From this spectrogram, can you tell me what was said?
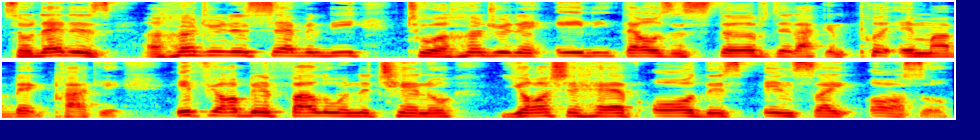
So that is 170 to 180,000 stubs that I can put in my back pocket. If y'all been following the channel, y'all should have all this insight also.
